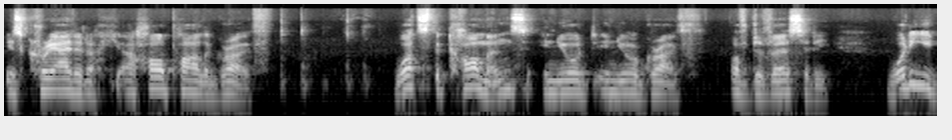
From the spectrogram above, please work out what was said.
is created a, a whole pile of growth. What's the commons in your in your growth of diversity? What are you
